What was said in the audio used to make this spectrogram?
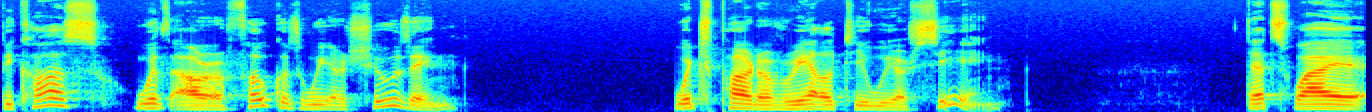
because with our focus we are choosing which part of reality we are seeing, that's why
